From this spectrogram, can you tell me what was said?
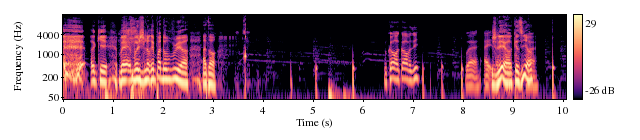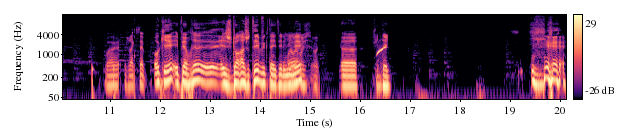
Ok, mais moi je l'aurais pas non plus. Hein. Attends. Encore, encore, vas-y. Ouais, allez, Je l'ai, hein, quasi. Hein. Ouais, ouais je l'accepte. Ok, et puis après, euh, je dois rajouter, vu que t'as été Ouais, éliminé. ouais, je- ouais. euh, Je suis deg.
